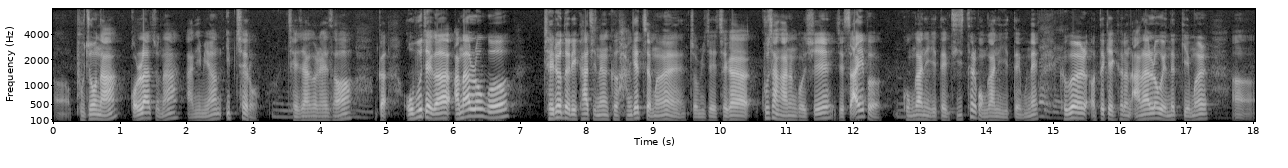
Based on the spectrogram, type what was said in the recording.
어, 부조나 콜라주나 아니면 입체로 제작을 해서 그러니까 오브제가 아날로그 재료들이 가지는 그 한계점을 좀 이제 제가 구상하는 곳이 이제 사이버 공간이기 때문에 디지털 공간이기 때문에 그걸 어떻게 그런 아날로그 의 느낌을 어,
